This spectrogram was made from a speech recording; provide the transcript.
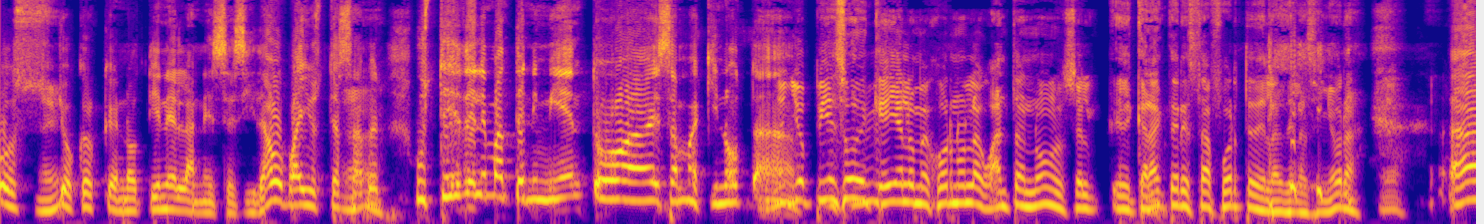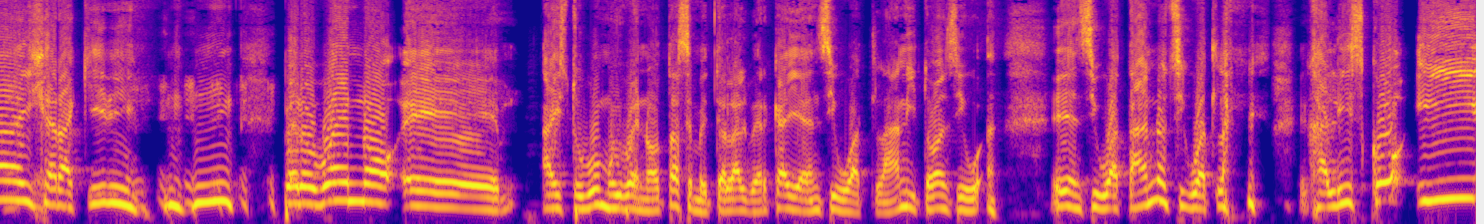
Pues ¿Eh? yo creo que no tiene la necesidad, o vaya usted a Ah. saber. Usted dele mantenimiento a esa maquinota. Yo pienso de que ella a lo mejor no la aguanta, ¿no? O sea, el, el carácter está fuerte de la, de la señora. Ay, Harakiri. Pero bueno, eh, ahí estuvo muy buenota, se metió a la alberca allá en Cihuatlán y todo, en, Cihu- en Cihuatán, en Cihuatlán, Jalisco, y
